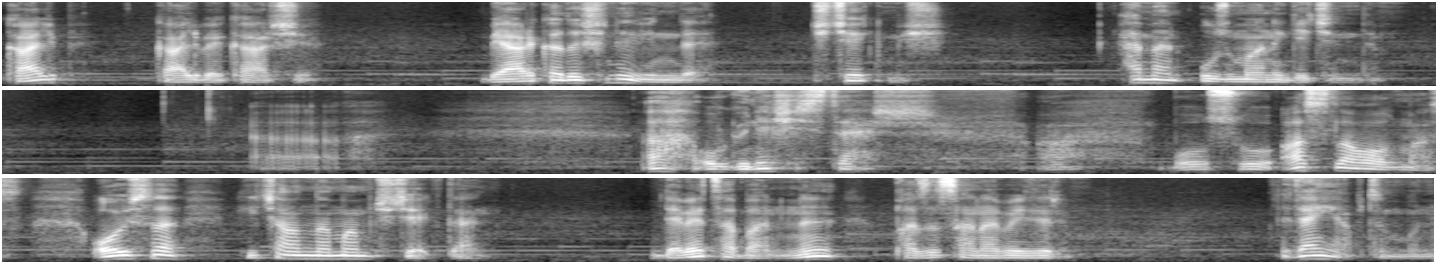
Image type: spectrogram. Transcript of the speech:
Kalp, kalbe karşı. Bir arkadaşın evinde. Çiçekmiş. Hemen uzmanı geçindim. Ah, ah o güneş ister. Ah, bol su asla olmaz. Oysa hiç anlamam çiçekten. Deve tabanını pazı sanabilirim. Neden yaptın bunu?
